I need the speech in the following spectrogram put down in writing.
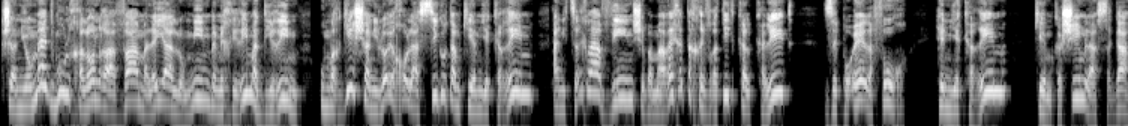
כשאני עומד מול חלון ראווה מלא יהלומים במחירים אדירים ומרגיש שאני לא יכול להשיג אותם כי הם יקרים, אני צריך להבין שבמערכת החברתית כלכלית זה פועל הפוך, הם יקרים כי הם קשים להשגה.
